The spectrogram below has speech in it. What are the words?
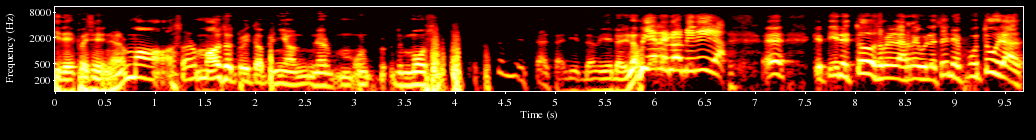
Y después hay un hermoso, hermoso tweet de opinión. Hermoso No me está saliendo bien hoy. Los viernes no es mi día. ¿eh? Que tienes todo sobre las regulaciones futuras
